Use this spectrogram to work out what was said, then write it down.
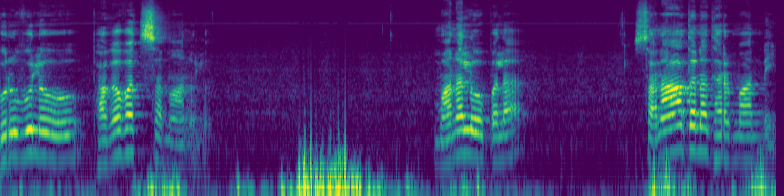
గురువులు భగవత్ సమానులు. మన లోపల సనాతన ధర్మాన్ని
